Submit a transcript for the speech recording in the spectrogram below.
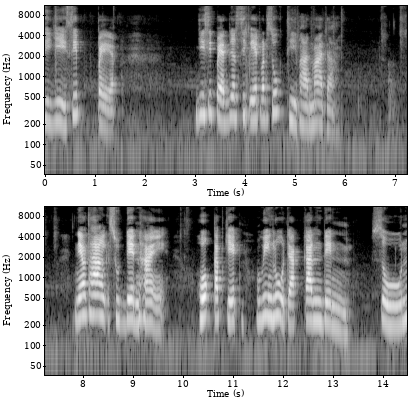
ที่ยี่สิบแปด ยี่สิบแปดเดือนสิบเอ็ดวันศุกร์ที่ผ่านมาจ้ะแนวทางสุดเด่นให้หกกับเจ็ดวิ่งลู่จากกันเด่นศูนย์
